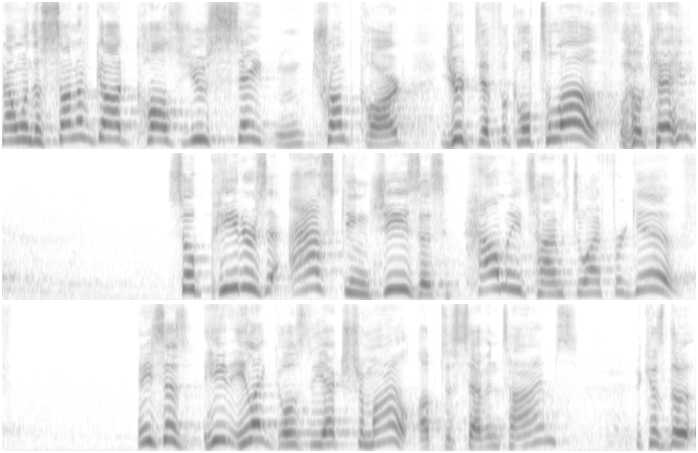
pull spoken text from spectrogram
Now, when the Son of God calls you Satan, trump card, you're difficult to love, okay? So Peter's asking Jesus, How many times do I forgive? And he says, he, he like goes the extra mile, up to seven times. Because the,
